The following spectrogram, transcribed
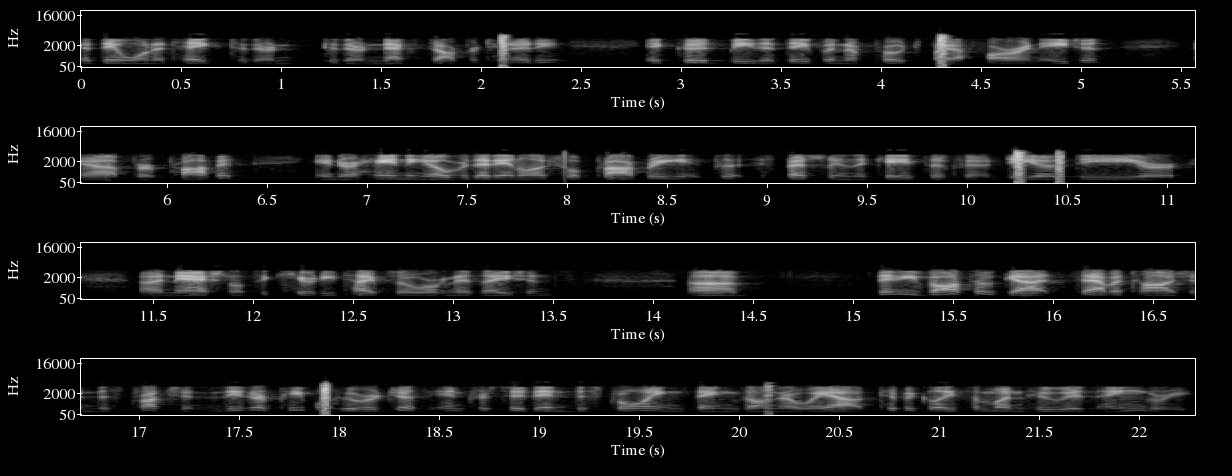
that they want to take to their to their next opportunity. It could be that they've been approached by a foreign agent uh, for profit, and are handing over that intellectual property, especially in the case of uh, DoD or uh, national security types of organizations. Uh, then you've also got sabotage and destruction. These are people who are just interested in destroying things on their way out. Typically, someone who is angry,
